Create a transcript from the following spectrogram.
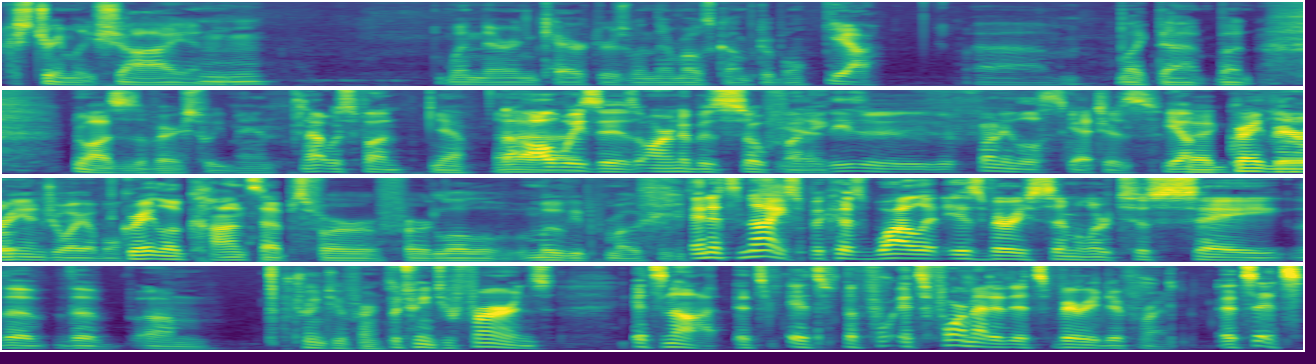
extremely shy and Mm-hmm. when they're in characters when they're most comfortable Yeah. Like that. But Noaz is a very sweet man. That was fun. Yeah, It always is. Arnab is so funny. Yeah, these are these are funny little sketches. Yeah, Uh, great, very little, enjoyable. Great little concepts for for little movie promotions. and it's nice because while it is very similar to say the the um, Between two ferns. between two ferns, it's not. It's it's the it's formatted. It's very different. It's it's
